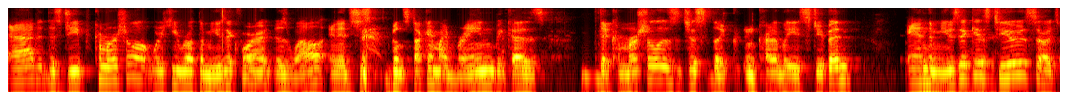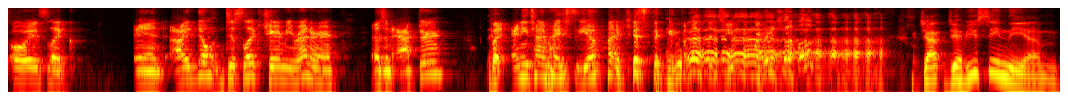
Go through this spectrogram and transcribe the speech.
ad, this Jeep commercial where he wrote the music for it as well, and it's just been stuck in my brain because the commercial is just like incredibly stupid and the music is too so it's always like and i don't dislike jeremy renner as an actor but anytime i see him i just think about the Jeep commercial John, do have you seen the um,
